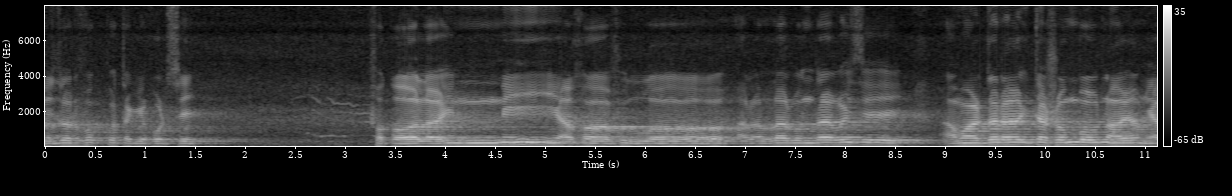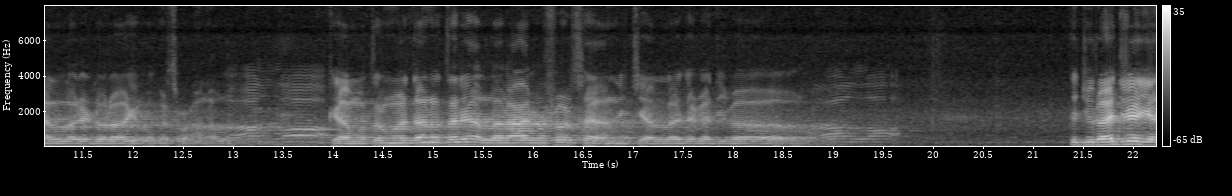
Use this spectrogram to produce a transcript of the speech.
নিজের পক্ষ থেকে করছে ফকল ইন্নি আখাফুল্লাহ। আর আল্লাহর বন্ধা হয়েছে আমার দ্বারা এটা সম্ভব নয় আমি আল্লাহরে ডরাই সুবহানাল্লাহ। কেমতের ময়দান তারে আল্লাহর আর সরসা নিচে আল্লাহ জায়গা দিবা। তো জুরাইজ রে ইয়া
